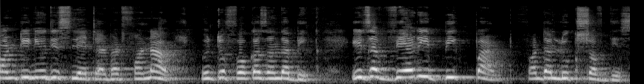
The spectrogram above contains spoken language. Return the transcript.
continue this later but for now we need to focus on the big it's a very big part for the looks of this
